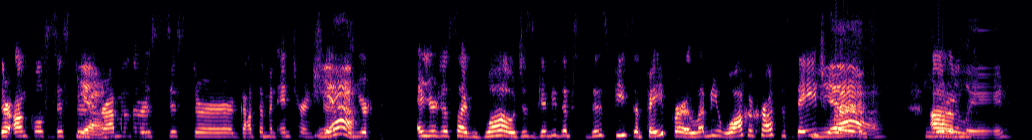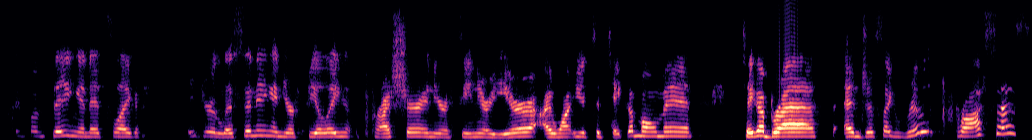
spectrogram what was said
their uncle's sister yeah. grandmother's sister got them an internship. Yeah. and you're and you're just like whoa just give me this this piece of paper. Let me walk across the stage yeah. first. literally. um, type of thing. And it's like if you're listening and you're feeling pressure in your senior year i want you to take a moment take a breath and just like really process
